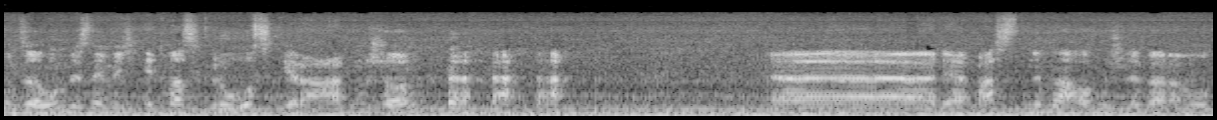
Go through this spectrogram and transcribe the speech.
Unser Hund ist nämlich etwas groß geraten schon. äh, der passt nimmer auf den Schlepper rauf.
